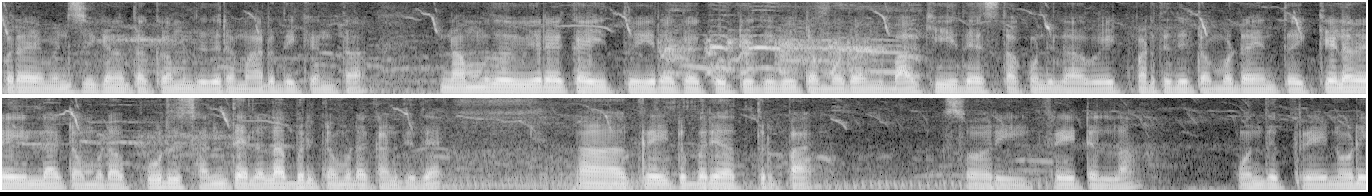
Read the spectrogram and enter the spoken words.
ಪರ ಮೆಣಸಿಕಾಯನ್ನು ತಗೊಂಬಂದಿದ್ದಾರೆ ಮಾರೋದಕ್ಕೆ ಅಂತ. ನಮ್ಮದು ಹೀರೆಕಾಯಿ ಇತ್ತು, ಹೀರೆಕಾಯಿ ಕೊಟ್ಟಿದ್ದೀವಿ. ಟೊಮೊಟೊ ಒಂದು ಬಾಕಿ ಇದೆ, ತಗೊಂಡಿಲ್ಲ ವೆಯ್ಟ್ ಮಾಡ್ತಿದ್ದೀವಿ. ಟೊಮೊಟೊ ಅಂತ ಕೇಳೋರೇ ಇಲ್ಲ. ಟೊಮೊಟೊ ಪೂರ್ತಿ ಸಂತೆಲೆಲ್ಲ ಬರೀ ಟೊಮೊಟೊ ಕಾಣ್ತಿದೆ. ಕ್ರೇಟ್ ಬರೀ ಹತ್ತು ರೂಪಾಯಿ. ಸಾರಿ ಕ್ರೇಟ್ ಅಲ್ಲ. ಒಂದು ಕ್ರೇ ನೋಡಿ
